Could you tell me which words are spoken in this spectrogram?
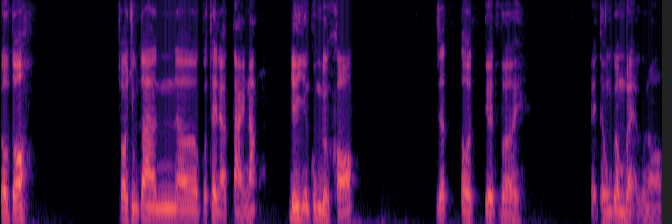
Cầu to. Cho chúng ta uh, có thể là tải nặng, đi những cung đường khó. Rất tốt tuyệt vời. Hệ thống cầm bệ của nó.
